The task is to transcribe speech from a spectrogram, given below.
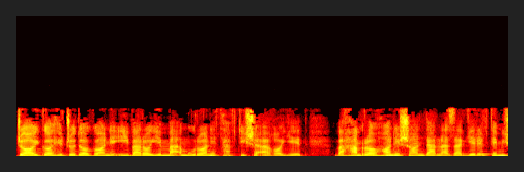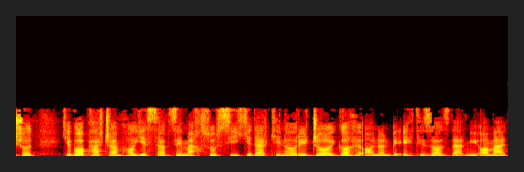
جایگاه جداگانه ای برای مأموران تفتیش عقاید و همراهانشان در نظر گرفته می‌شد که با پرچمهای سبز مخصوصی که در کنار جایگاه آنان به احتزاز در می آمد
